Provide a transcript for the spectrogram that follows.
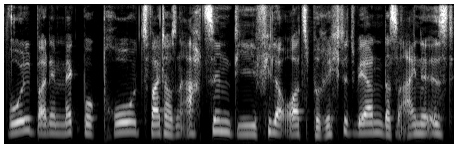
wohl bei dem MacBook Pro 2018, die vielerorts berichtet werden. Das eine ist,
